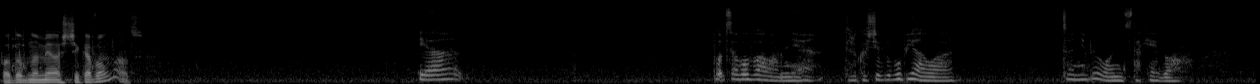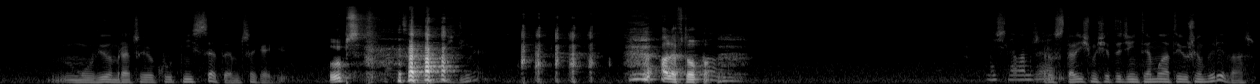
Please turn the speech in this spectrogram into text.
podobno miałaś ciekawą noc. Ja... Pocałowała mnie, tylko się wygłupiała. To nie było nic takiego. Mówiłem raczej o kłótni z setem. Czekaj, Ups, co, Dinę? ale w O. Myślałam, że... Rozstaliśmy się tydzień temu, a ty już ją wyrywasz.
